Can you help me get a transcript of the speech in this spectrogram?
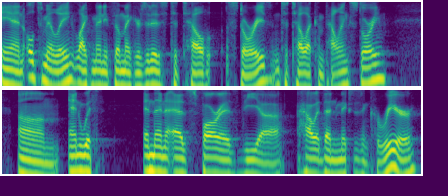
And ultimately, like many filmmakers, it is to tell stories and to tell a compelling story. Um, and with and then as far as the uh, how it then mixes in career,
